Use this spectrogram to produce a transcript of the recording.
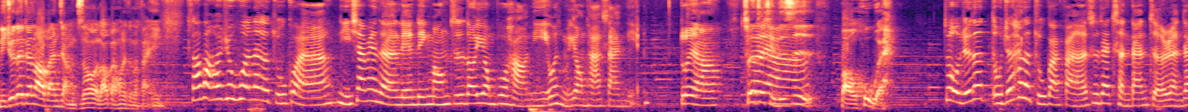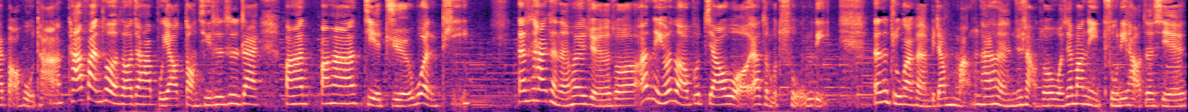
你觉得跟老板讲之后，老板会怎么反应？老板会去问那个主管啊，你下面的人连柠檬汁都用不好，你为什么用它三年？对啊，所以这其实是保护哎、欸。对，我觉得，我觉得他的主管反而是在承担责任，在保护他。他犯错的时候叫他不要动，其实是在帮他帮他解决问题。但是他可能会觉得说啊，你为什么不教我要怎么处理？但是主管可能比较忙，他可能就想说，我先帮你处理好这些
